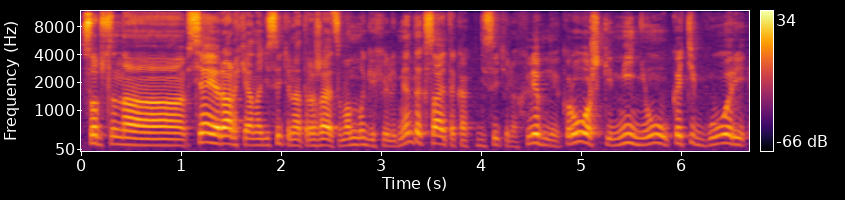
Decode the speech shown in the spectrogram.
Собственно, вся иерархия, она действительно отражается во многих элементах сайта, как действительно хлебные крошки, меню, категории,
